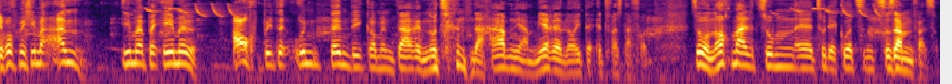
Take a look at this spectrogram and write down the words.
Ihr ruft mich immer an, immer per E-Mail. Auch bitte unten die Kommentare nutzen, da haben ja mehrere Leute etwas davon. So, nochmal äh, zu der kurzen Zusammenfassung.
